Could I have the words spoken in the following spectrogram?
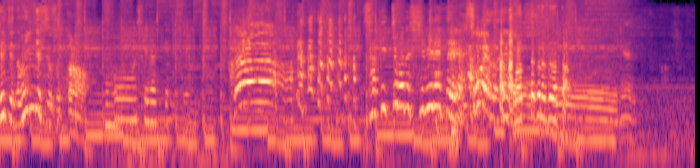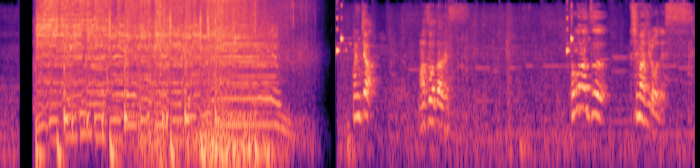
出てないんですよそっから。少しだけああ先っちょまでしびれて。そうやろね。全くなくなった。こんにちは。松尾田です。常夏島次郎です。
